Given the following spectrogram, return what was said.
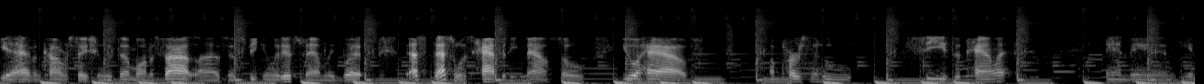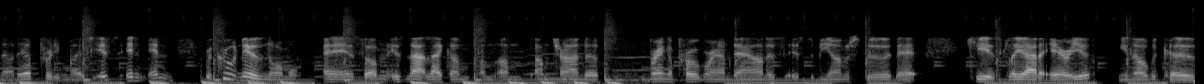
yeah, having conversation with them on the sidelines and speaking with his family. But that's that's what's happening now. So you'll have a person who sees the talent, and then you know they'll pretty much it's and, and recruiting is normal, and so I'm, it's not like I'm I'm I'm I'm trying to bring a program down. It's it's to be understood that kids play out of area, you know, because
